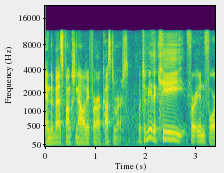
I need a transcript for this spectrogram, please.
and the best functionality for our customers. Well, to me, the key for Infor,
